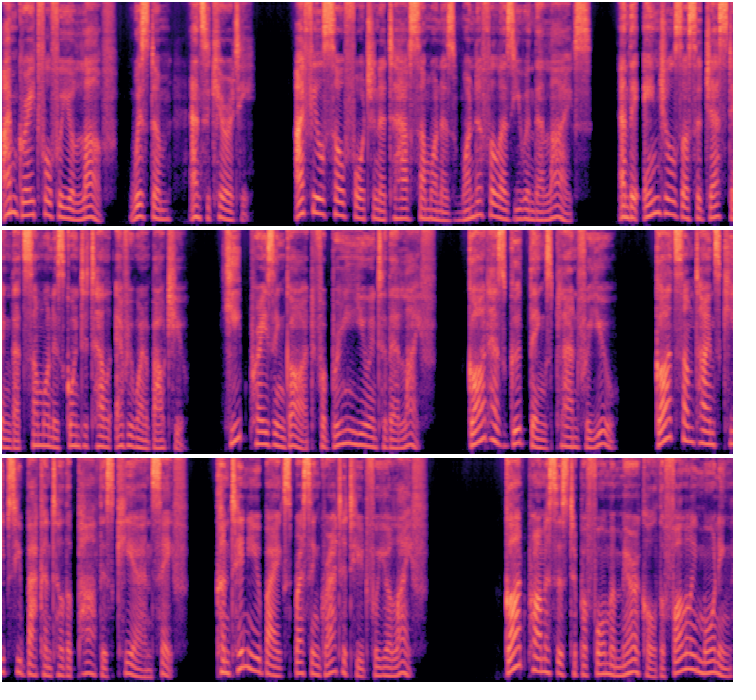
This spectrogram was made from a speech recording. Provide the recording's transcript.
I'm grateful for your love, wisdom, and security. I feel so fortunate to have someone as wonderful as you in their lives, and the angels are suggesting that someone is going to tell everyone about you. Keep praising God for bringing you into their life. God has good things planned for you. God sometimes keeps you back until the path is clear and safe. Continue by expressing gratitude for your life. God promises to perform a miracle the following morning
